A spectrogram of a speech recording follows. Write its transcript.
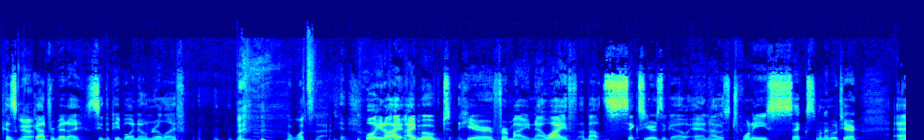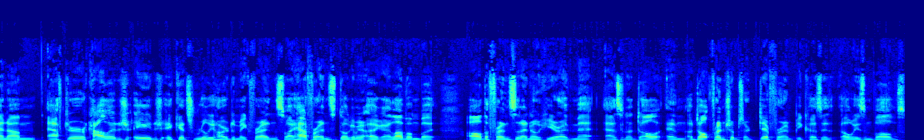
because Yeah. God forbid I see the people I know in real life. What's that? well, you know, I, I moved here for my now wife about six years ago, and I was 26 when I moved here. And um, after college age, it gets really hard to make friends. So I have friends. Don't get me like I love them, but all the friends that I know here, I've met as an adult, and adult friendships are different because it always involves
